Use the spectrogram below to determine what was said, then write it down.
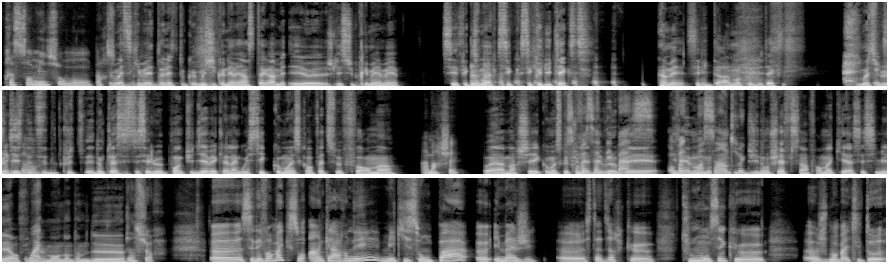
presque 100 000 sur mon Et perso. moi, ce qui m'a étonné, c'est que moi, j'y connais rien Instagram et euh, je l'ai supprimé, mais c'est effectivement c'est que du texte. Non, mais c'est littéralement que du texte. Moi, je me dis, Exactement. c'est plus, et donc là, c'est le point que tu dis avec la linguistique. Comment est-ce qu'en fait ce format À marché. ouais, a marché et comment est-ce que tu l'as développé. En fait, moi, c'est un truc- Ginon Chef, c'est un format qui est assez similaire finalement dans termes de. Bien sûr. Euh, c'est des formats qui sont incarnés, mais qui sont pas euh, imagés. Euh, C'est-à-dire que tout le monde sait que euh, je m'en bats clito.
